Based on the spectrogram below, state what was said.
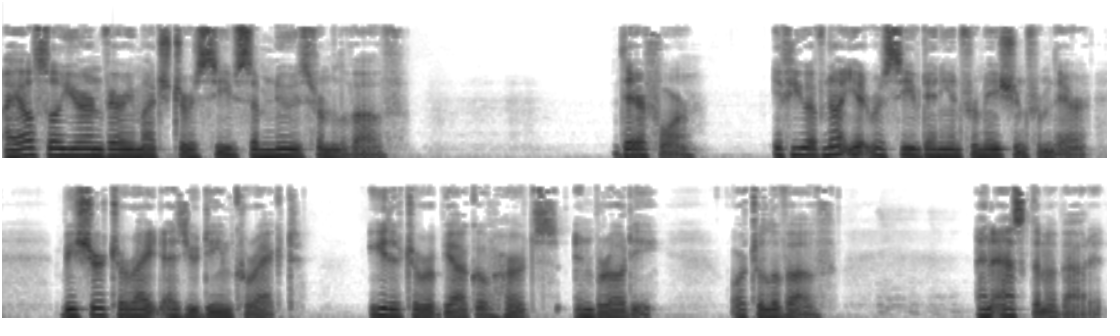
I also yearn very much to receive some news from Lvov. Therefore, if you have not yet received any information from there, be sure to write as you deem correct, either to Rabbi Yaakov Hertz in Brody or to Lvov, and ask them about it.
